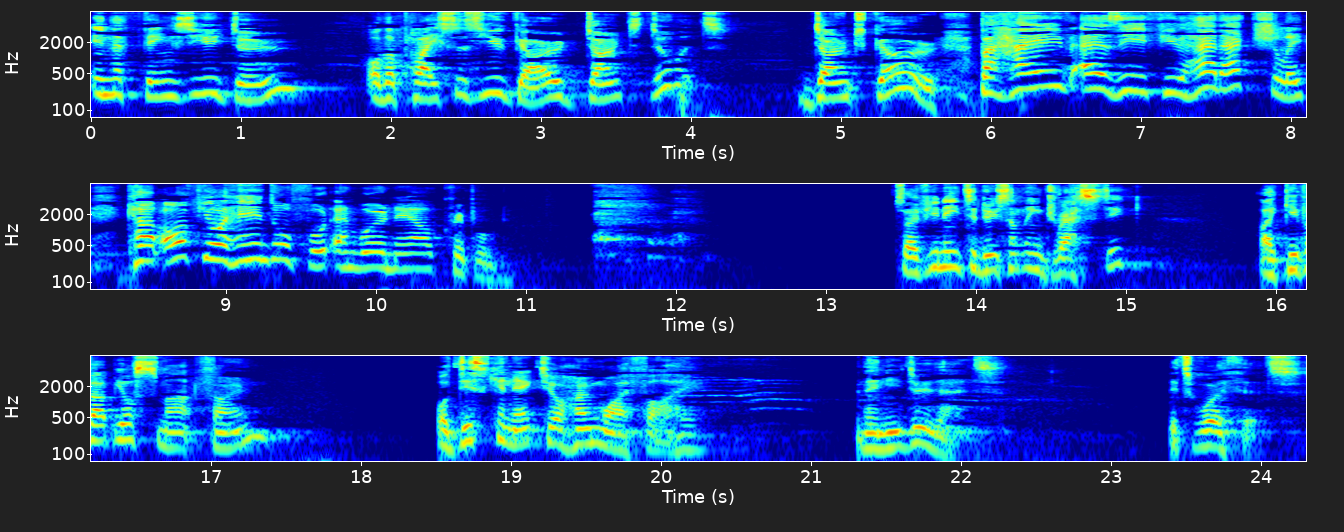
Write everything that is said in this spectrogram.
in the things you do or the places you go, don't do it. Don't go. Behave as if you had actually cut off your hand or foot and were now crippled. So if you need to do something drastic, like give up your smartphone, or disconnect your home Wi Fi, then you do that. It's worth it.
